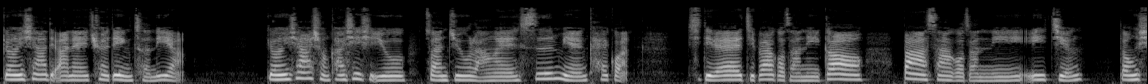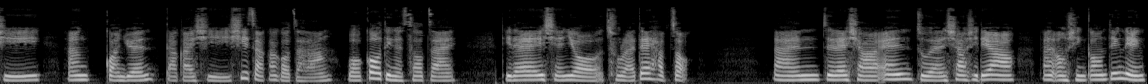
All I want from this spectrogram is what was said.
供应社就安尼确定成立啊。供应社上开始是由泉州人诶失眠开馆，是伫咧一百五十年到百三五十年以前，当时咱馆员大概是四十到五十人，无固定诶所在，伫咧现有厝内底合作。咱这个消化烟自然消失了，咱王新公顶林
